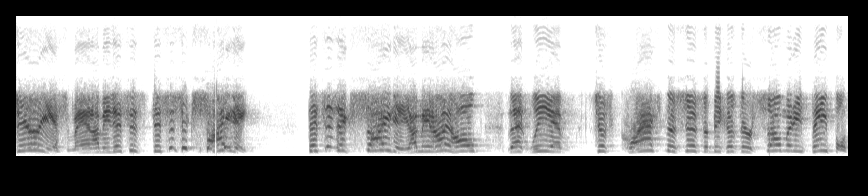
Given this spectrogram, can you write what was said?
serious, man. I mean, this is this is exciting. This is exciting. I mean, I hope that we have just crashed the system because there's so many people.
